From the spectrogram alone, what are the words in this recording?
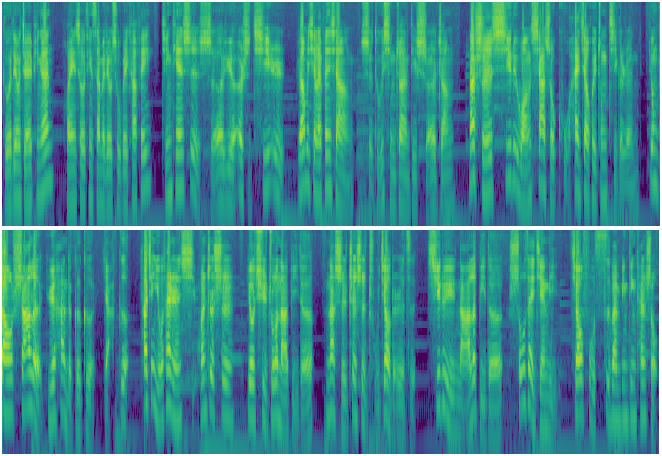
各位弟兄姐妹平安，欢迎收听三百六十五杯咖啡。今天是十二月二十七日，让我们一起来分享《使徒行传》第十二章。那时，希律王下手苦害教会中几个人，用刀杀了约翰的哥哥雅各。他见犹太人喜欢这事，又去捉拿彼得。那时正是除教的日子，希律拿了彼得，收在监里。交付四班兵丁看守，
